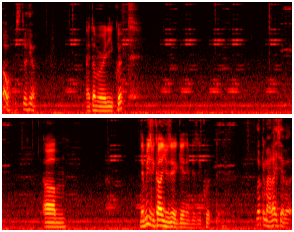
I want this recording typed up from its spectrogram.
Oh, it's still here. Item already equipped. Um. That means you can't use it again if it's equipped. Look at my lightsaber.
